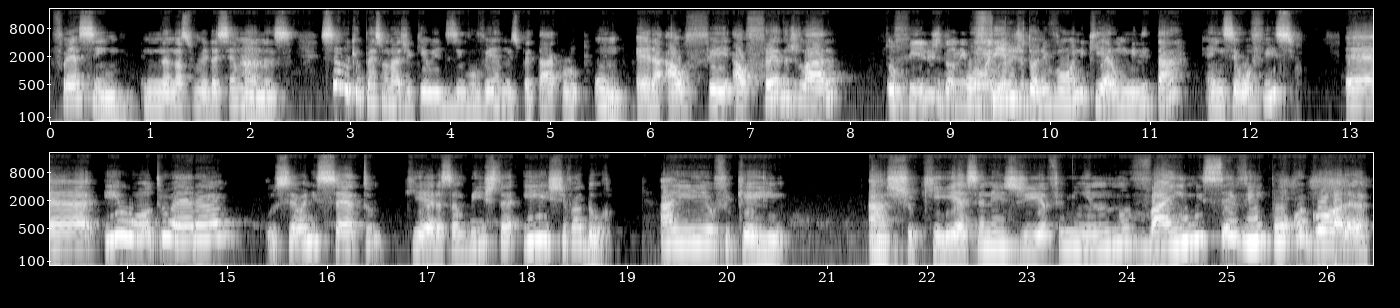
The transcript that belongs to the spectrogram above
Foi assim, na, nas primeiras semanas. Sendo que o personagem que eu ia desenvolver no espetáculo, um, era Alfe, Alfredo de Lara. O filho de Dona Ivone. O filho de Dona Ivone, que era um militar em seu ofício. É, e o outro era o seu Aniceto, que era sambista e estivador. Aí eu fiquei, acho que essa energia feminina não vai me servir um pouco agora.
